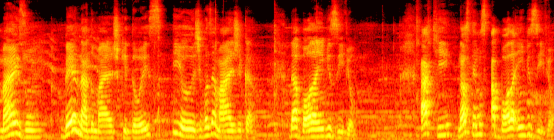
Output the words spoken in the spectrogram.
mais um Bernardo Magic 2 e hoje vou fazer é a mágica da bola invisível. Aqui nós temos a bola invisível.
